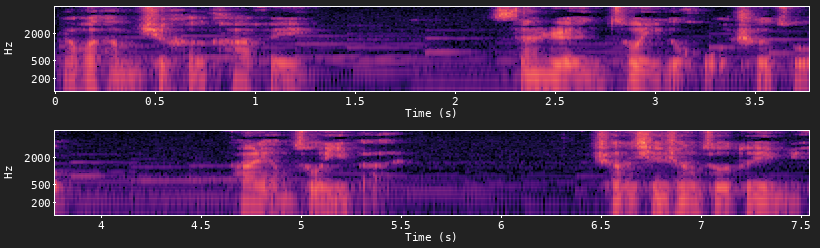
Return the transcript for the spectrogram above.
然后他们去喝咖啡，三人坐一个火车座，他俩坐一排，程先生坐对面。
